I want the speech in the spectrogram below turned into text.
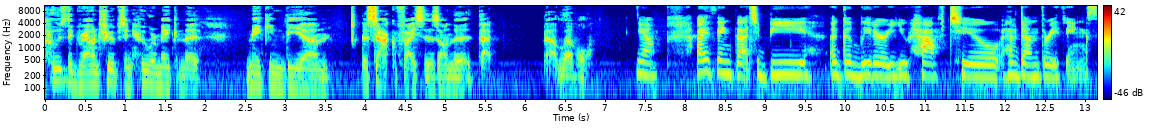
who's the ground troops and who are making the making the um, the sacrifices on the that that level. Yeah. I think that to be a good leader, you have to have done three things.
